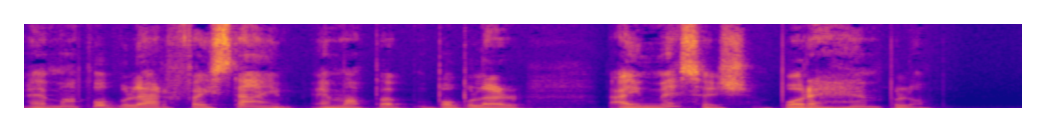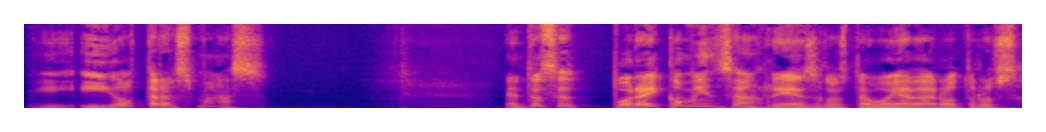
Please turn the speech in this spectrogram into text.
Es más popular FaceTime. Es más po- popular iMessage, por ejemplo. Y, y otras más. Entonces, por ahí comienzan riesgos. Te voy a dar otros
